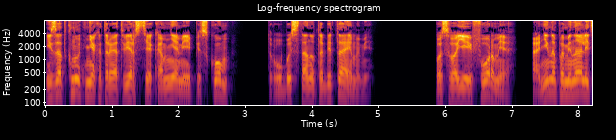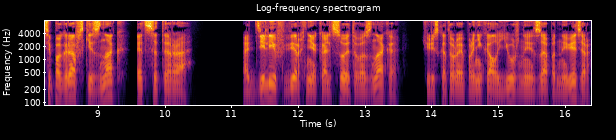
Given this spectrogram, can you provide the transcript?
и заткнуть некоторые отверстия камнями и песком, трубы станут обитаемыми. По своей форме они напоминали типографский знак «Эцетера», Отделив верхнее кольцо этого знака, через которое проникал южный и западный ветер,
